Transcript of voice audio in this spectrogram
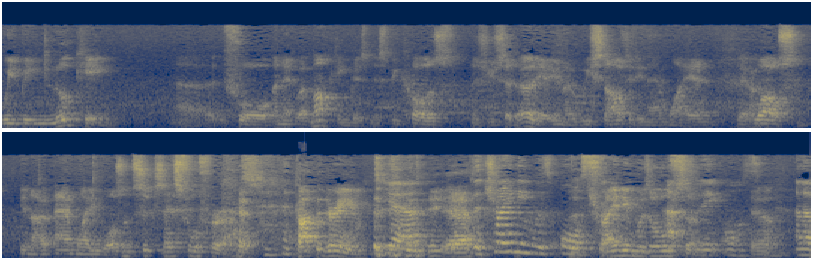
we've been looking Uh, for a network marketing business because, as you said earlier, you know, we started in Amway and Yeah. whilst, you know, Amway wasn't successful for us, Caught the dream. yeah. Yeah. The training was awesome. the training was awesome. Absolutely awesome. Yeah. And I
